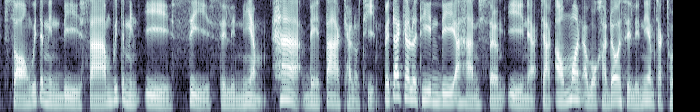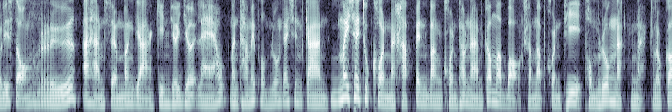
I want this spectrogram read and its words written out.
2. วิตามิน D 3. วิตามิน E 4. ซเลเนียม 5. เบต้าแคโรทีน เบต้าแคโรทีนดีอาหารเสริม E เนี่ยจากอัลมอนด์อะโวคาโดซเลเนียมจากถั่วลิสงหรืออาหารเสริมบางอย่างกินเยอะๆแล้ว มันทำให้ผมร่วงได้เช่นกัน ไม่ใช่ทุกคนนะครับ เป็นบางคนเท่านั้นก็มาบอกสำหรับคนที่ผมร่วงหนักๆแล้วก็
